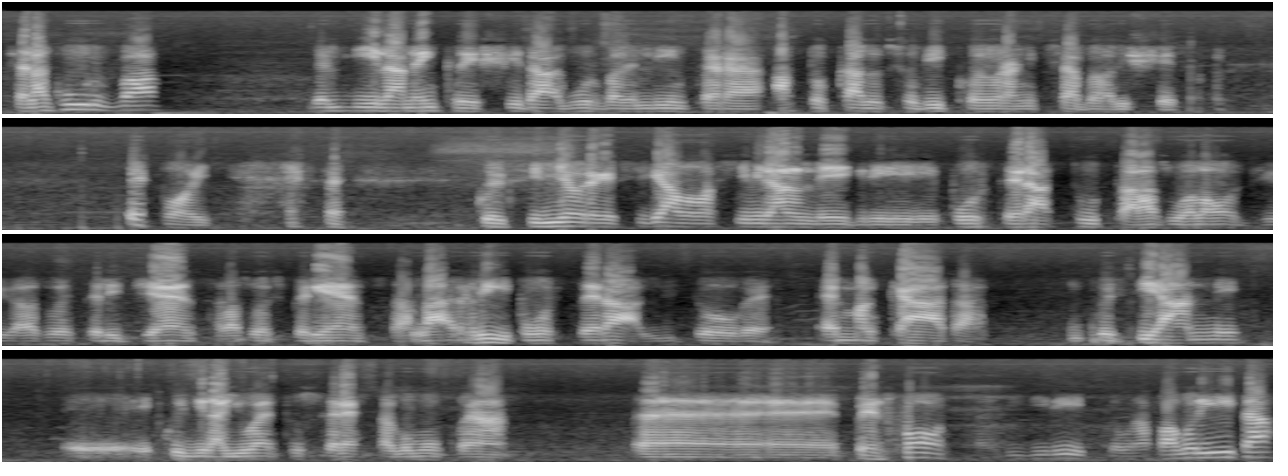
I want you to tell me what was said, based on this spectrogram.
cioè la curva del Milan è in crescita, la curva dell'Inter ha toccato il suo picco e ora ha iniziato la discesa. E poi quel signore che si chiama Massimiliano Allegri porterà tutta la sua logica, la sua intelligenza, la sua esperienza, la riporterà lì dove è mancata in questi anni eh, e quindi la Juventus resta comunque una, eh, per forza di diritto una favorita.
